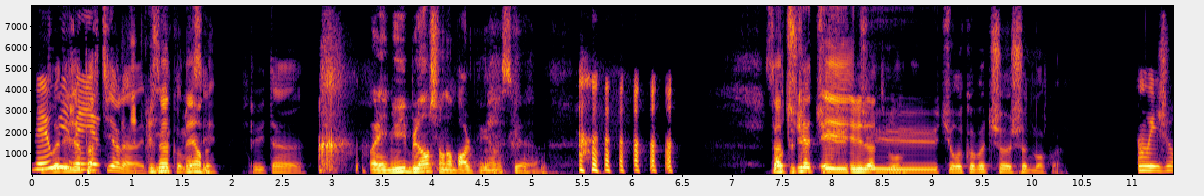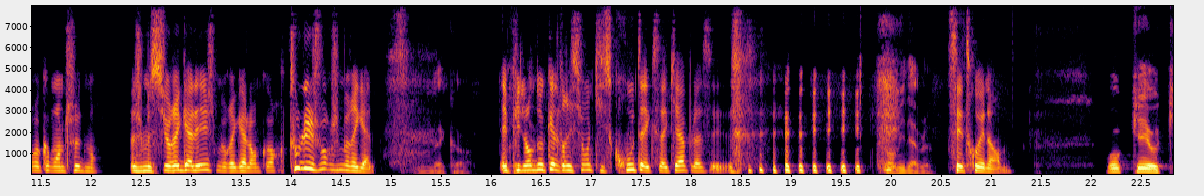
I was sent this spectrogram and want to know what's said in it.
Mais Tu dois oui, déjà mais partir là. Tu Et puis merde. Putain. Ouais, les nuits blanches, on n'en parle plus. Hein, parce que... en tout cas, tu, et les tu, tu recommandes chaud- chaudement, quoi. oui, je recommande chaudement. Je me suis régalée, je me régale encore. Tous les jours, je me régale. D'accord. Et puis Calrissian qui se croûte avec sa cape là, c'est Formidable. c'est trop énorme. Ok, ok,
